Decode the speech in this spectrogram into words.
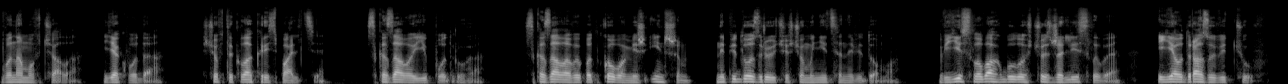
Вона мовчала, як вода, що втекла крізь пальці, сказала її подруга, сказала випадково, між іншим, не підозрюючи, що мені це невідомо. В її словах було щось жалісливе, і я одразу відчув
